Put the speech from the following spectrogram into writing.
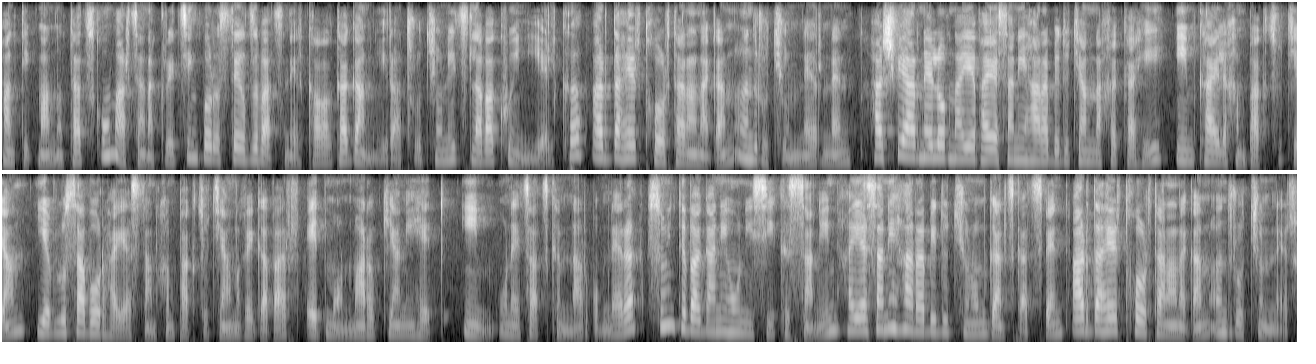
Հանդիպման ընթացքում արձանագրեցինք, որ ստեղծված ներքաղաքական իրադրությունից լավակույն ելքը արդահերթ խորհրդարանական ընդրություններն են։ Հաշվի առնելով նաև Հայաստանի Հանրապետության նախագահի իմ քայլը խմբակցության եւ Լուսավոր Հայաստան խմբակցության ղեկավար Էդմոն Մարոկյանի հետ իմ ունեցած քննարկումները սույն թվականի հունիսի 20-ին Հայաստանի Հանրապետությունում կանցկացվեն արդահերթ խորհրդարանական ընտրություններ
